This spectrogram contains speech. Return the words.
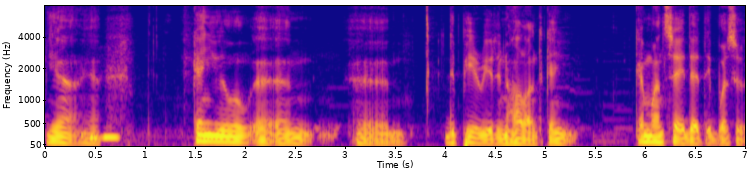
Yeah, yeah. Mm-hmm. Can you um, um, the period in Holland? Can can one say that it was a,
